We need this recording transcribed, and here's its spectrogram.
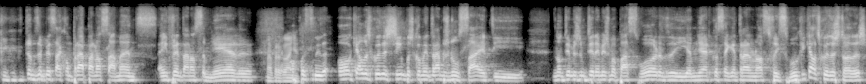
que, que estamos a pensar comprar para a nossa amante em frente à nossa mulher, uma vergonha. ou, ou aquelas coisas simples como entrarmos num site e não temos de meter a mesma password e a mulher consegue entrar no nosso Facebook, aquelas coisas todas.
